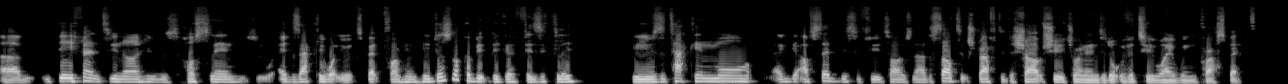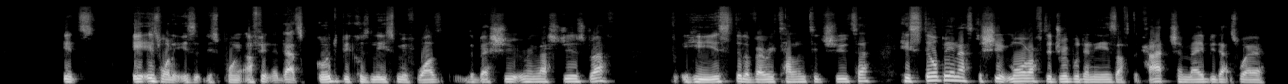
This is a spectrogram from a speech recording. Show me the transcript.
Um, defense, you know, he was hustling, exactly what you expect from him. He does look a bit bigger physically. He was attacking more. I've said this a few times now. The Celtics drafted a sharpshooter and ended up with a two-way wing prospect. It's it is what it is at this point. I think that that's good because Nesmith was the best shooter in last year's draft. He is still a very talented shooter. He's still being asked to shoot more the dribble than he is the catch, and maybe that's where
